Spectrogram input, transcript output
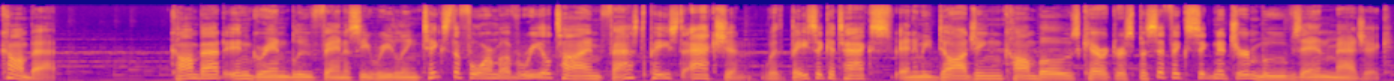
Combat Combat in Granblue Fantasy Relink takes the form of real-time, fast-paced action, with basic attacks, enemy dodging, combos, character-specific signature moves, and magic.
